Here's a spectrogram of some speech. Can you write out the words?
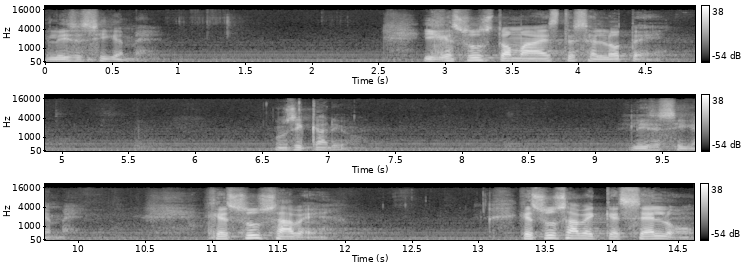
y le dice, sígueme. Y Jesús toma a este celote, un sicario y le dice, sígueme. Jesús sabe, Jesús sabe que celo,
